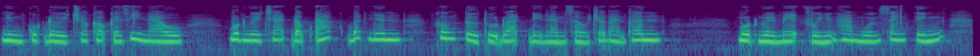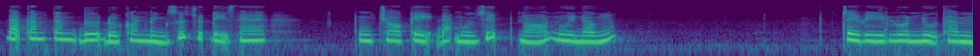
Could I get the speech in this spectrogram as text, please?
Nhưng cuộc đời cho cậu cái gì nào? Một người cha độc ác, bất nhân, không từ thủ đoạn để làm giàu cho bản thân. Một người mẹ với những ham muốn danh tính đã cam tâm đưa đứa con mình rứt ruột để ra cho kẻ đã muốn giết nó nuôi nấng. Trevi luôn nhủ thầm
